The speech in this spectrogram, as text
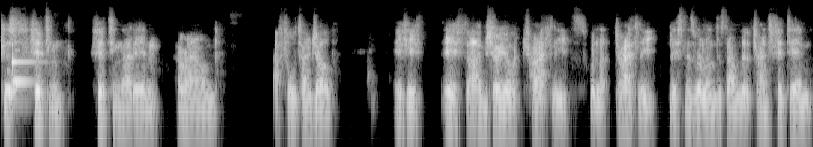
Because fitting fitting that in around a full-time job if you if I'm sure your triathletes will triathlete listeners will understand that trying to fit in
